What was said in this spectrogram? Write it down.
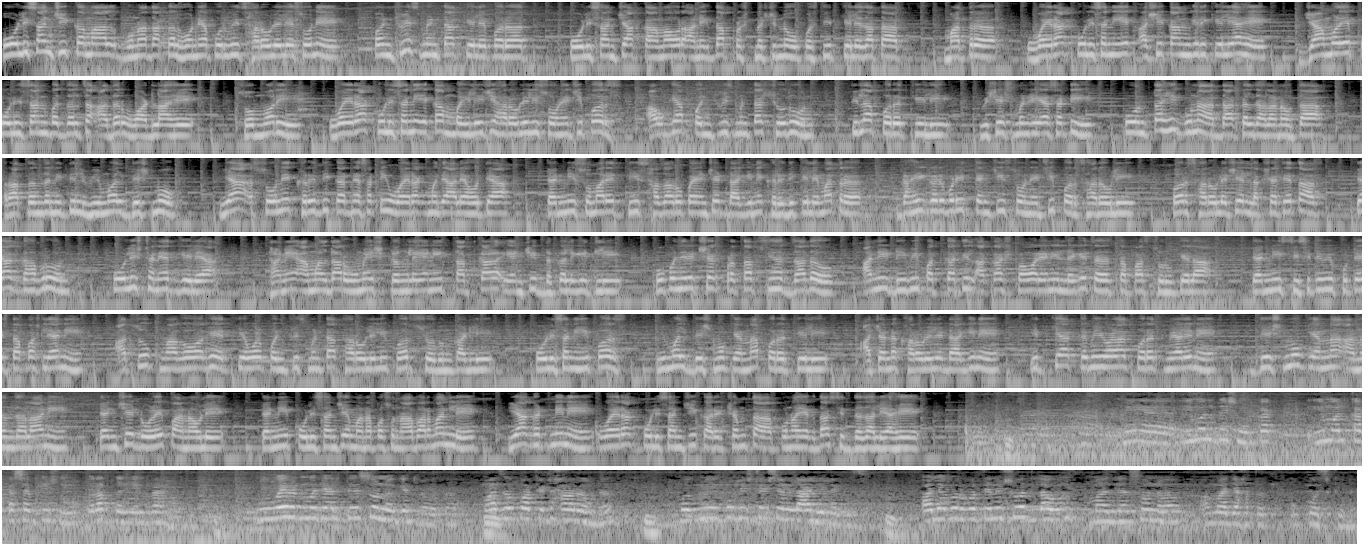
पोलिसांची कमाल गुन्हा दाखल होण्यापूर्वीच हरवलेले सोने पंचवीस मिनिटात केले परत. पोलिसांच्या कामावर अनेकदा प्रश्नचिन्ह उपस्थित केले जातात. मात्र वैराग पोलिसांनी एक अशी कामगिरी केली आहे ज्यामुळे पोलिसांबद्दलचा आदर वाढला आहे. सोमवारी वैराग पोलिसांनी एका महिलेची हरवलेली सोन्याची पर्स अवघ्या पंचवीस मिनिटात शोधून तिला परत केली. विशेष म्हणजे यासाठी कोणताही गुन्हा दाखल झाला नव्हता. रातंजणीतील विमल देशमुख या सोने खरेदी करण्यासाठी वैरागमध्ये आल्या होत्या. त्यांनी सुमारे तीस हजार रुपयांचे दागिने खरेदी केले मात्र घाई गडबडीत त्यांची सोन्याची पर्स हरवली. पर्स हरवल्याचे लक्षात येताच त्या घाबरून पोलीस ठाण्यात गेल्या. ठाणे अंमलदार उमेश कंगले यांनी तात्काळ यांची दखल घेतली. उपनिरीक्षक प्रतापसिंह जाधव आणि डी बी पथकातील आकाश पवार यांनी लगेचच तपास सुरू केला. त्यांनी C C T V footage तपासले आणि अचूक मागोवा घेत केवळ पंचवीस मिनिटात हरवलेली पर्स शोधून काढली. पोलिसांनी ही पर्स विमल देशमुख यांना परत केली. अचानक हरवलेले दागिने इतक्या कमी वेळात परत मिळाल्याने देशमुख यांना आनंद झाला आणि त्यांचे डोळे पाणावले. त्यांनी पोलिसांचे मनापासून आभार मानले. या घटनेने वैराग पोलिसांची कार्यक्षमता पुन्हा एकदा सिद्ध झाली आहे. मी इमल देशमुख का इमल काकासाहेब देशमुख रत्नागिरी राहणार मी वैरगमध्ये आले ते सोनं घेतलं होतं. माझं पाकिट हरवलं. मग मी पोलीस स्टेशनला आले लगेच. आल्याबरोबर त्याने शोध लावून माझ्या सोनं माझ्या हातात पोच केलं.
